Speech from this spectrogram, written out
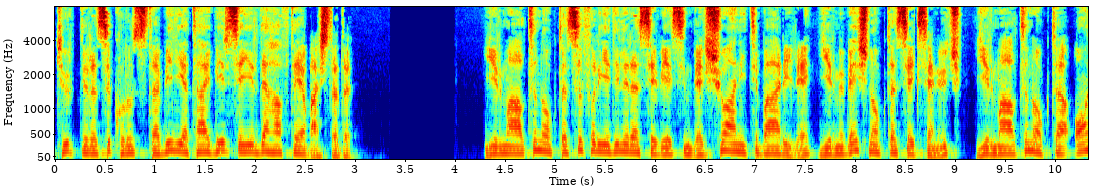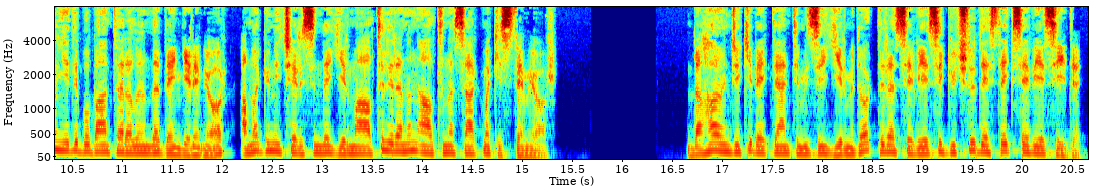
Türk lirası kuru stabil yatay bir seyirde haftaya başladı. 26.07 lira seviyesinde şu an itibariyle 25.83, 26.17 bu bant aralığında dengeleniyor ama gün içerisinde 26 liranın altına sarkmak istemiyor. Daha önceki beklentimizi 24 lira seviyesi güçlü destek seviyesiydi.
